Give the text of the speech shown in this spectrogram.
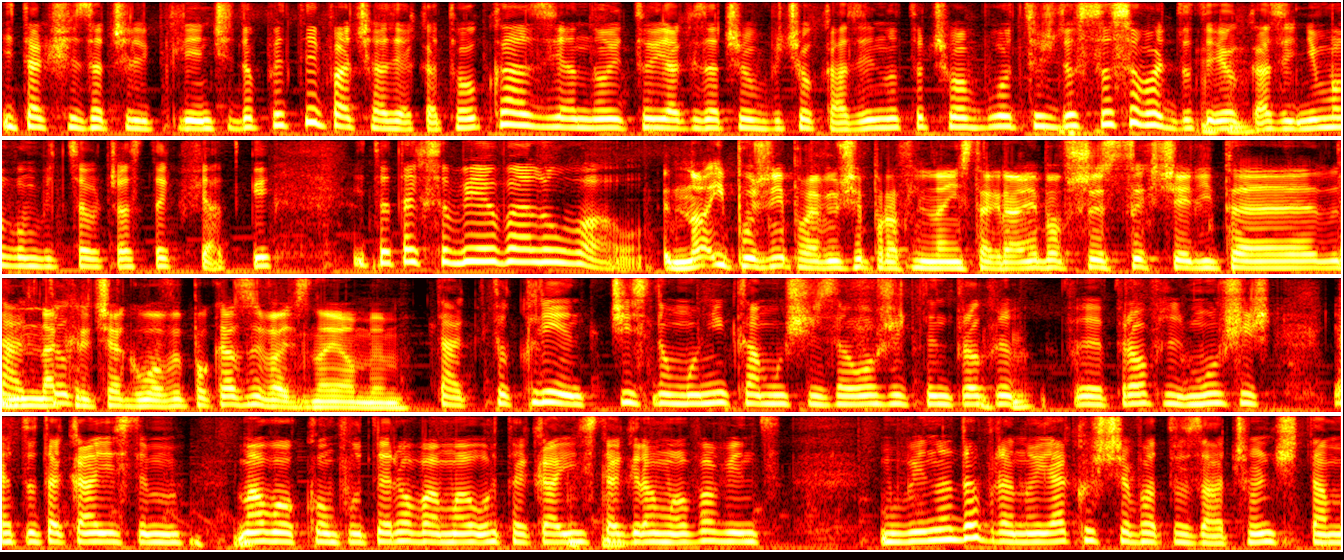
i tak się zaczęli klienci dopytywać, a jaka to okazja, no i to jak zaczęły być okazje, no to trzeba było coś dostosować do tej Mhm. okazji, nie mogą być cały czas te kwiatki i to tak sobie ewaluowało. No i później pojawił się profil na Instagramie, bo wszyscy chcieli te Tak, to- nakrycia głowy pokazywać znajomym. Tak, to klient cisnął, Monika, musisz założyć ten program, Mhm. e, profil, musisz. Ja to taka jestem mało komputerowa, mało taka instagramowa, więc mówię, no dobra, no jakoś trzeba to zacząć. Tam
